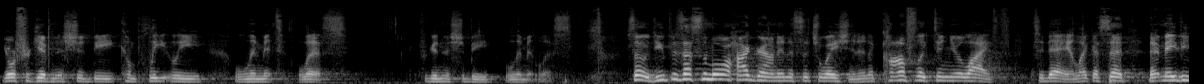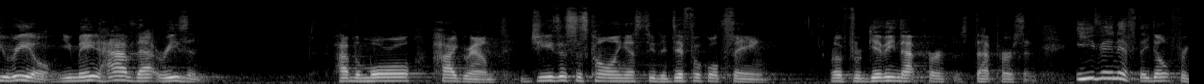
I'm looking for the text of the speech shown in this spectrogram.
Your forgiveness should be completely limitless. Forgiveness should be limitless. So, do you possess the moral high ground in a situation, in a conflict in your life today? And like I said, that may be real. You may have that reason. Have the moral high ground. Jesus is calling us to the difficult thing of forgiving that, purpose, that person even if they don't, for,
